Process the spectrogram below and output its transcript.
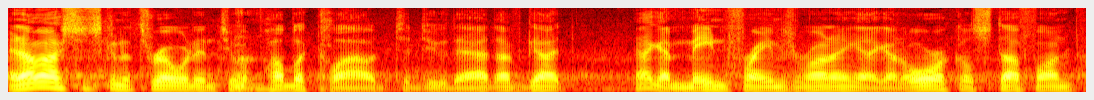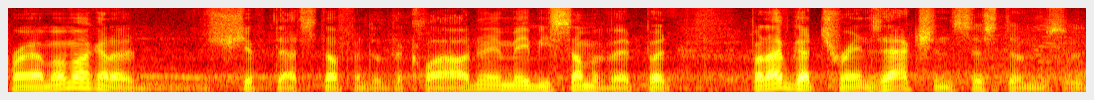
And I'm actually just going to throw it into a public cloud to do that. I've got, I got mainframes running, I got Oracle stuff on-prem, I'm not going to shift that stuff into the cloud, maybe some of it, but, but I've got transaction systems and,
